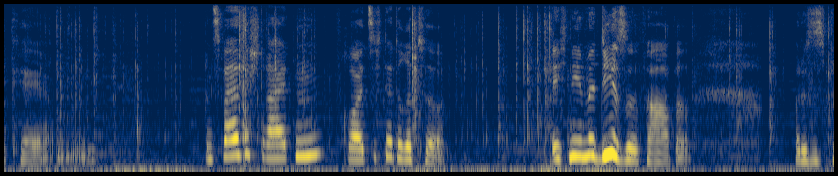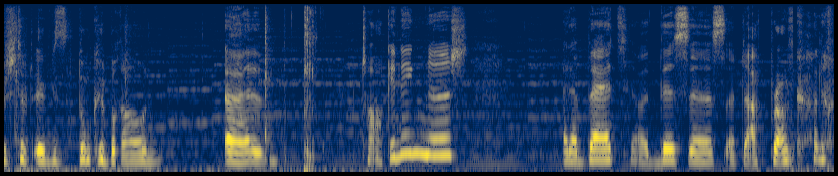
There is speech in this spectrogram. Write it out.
Okay. Um, wenn zwei sich streiten, freut sich der Dritte. Ich nehme diese Farbe. Und es ist bestimmt irgendwie so dunkelbraun. Äh, talk in English. And I bet this is a dark brown color.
